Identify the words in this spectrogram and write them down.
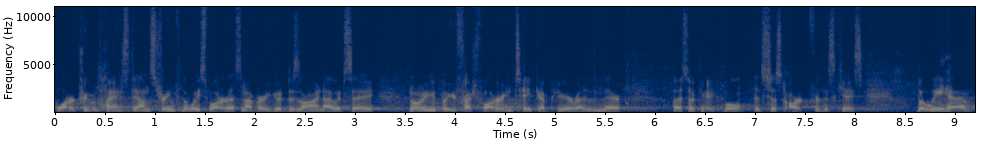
water treatment plant is downstream from the wastewater. That's not very good design. I would say normally you put your fresh water intake up here rather than there. That's okay. Well, it's just art for this case. But we have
